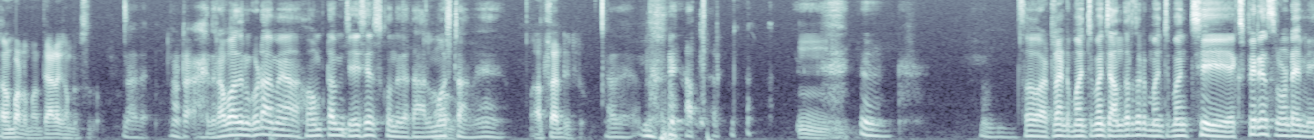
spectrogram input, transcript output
కనపడదు తేడా కనిపిస్తుంది. అదే. అంటే హైదరాబాద్ని కూడా ఆమె హోమ్ టౌన్ చేసేసుకుంది కదా ఆల్మోస్ట్ ఆమె. అట్లాంటిట్లు. అదే. అట్లా సో అట్లాంటి మంచి మంచి అందరితో మంచి మంచి ఎక్స్పీరియన్స్లు ఉంటాయి మీకు.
